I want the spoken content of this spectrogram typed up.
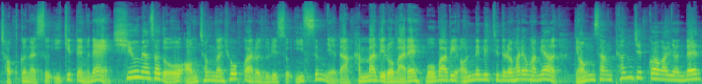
접근할 수 있기 때문에 쉬우면서도 엄청난 효과를 누릴 수 있습니다. 한마디로 말해 모바비 언리미티드를 활용하면 영상 편집과 관련된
